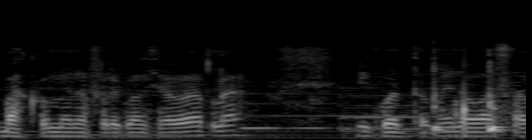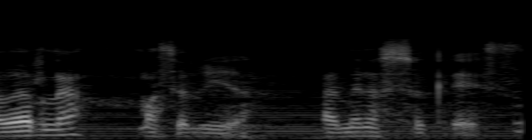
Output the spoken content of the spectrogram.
vas con menos frecuencia a verla. Y cuanto menos vas a verla, más se olvida. Al menos eso crees.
